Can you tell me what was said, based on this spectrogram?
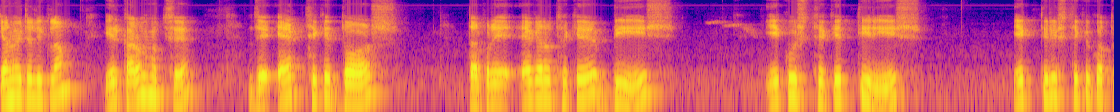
কেন এটা লিখলাম? এর কারণ হচ্ছে যে এক থেকে দশ, তারপরে এগারো থেকে বিশ, একুশ থেকে তিরিশ, একত্রিশ থেকে কত?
